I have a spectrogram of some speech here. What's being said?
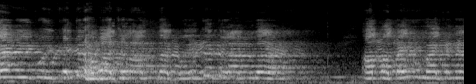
ਐਵੇਂ ਕੋਈ ਕਿੱਧਰ ਹਵਾ ਚਲਾ ਦਿੰਦਾ ਕੋਈ ਇੱਧਰ ਚਲਾ ਦਿੰਦਾ। ਆ ਪਤਾ ਹੀ ਨਹੀਂ ਮੈਂ ਕਹਿੰਦਾ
